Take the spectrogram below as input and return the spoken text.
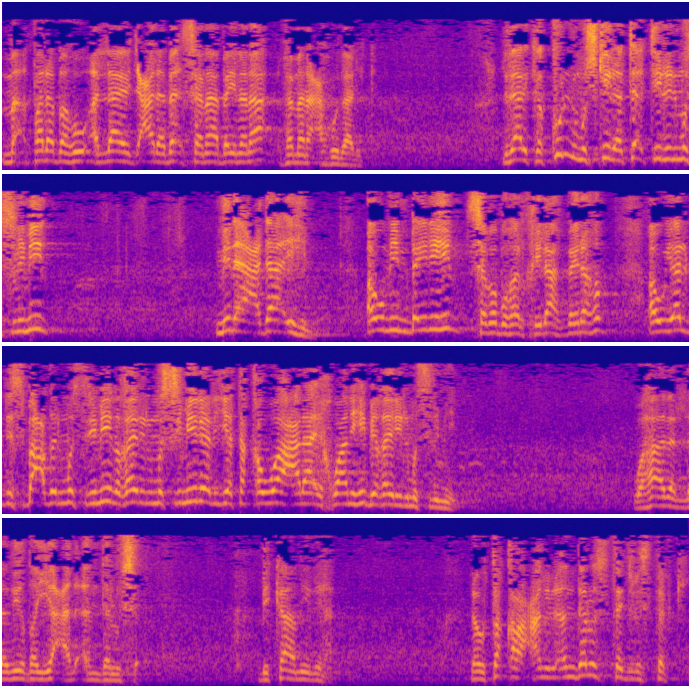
ما طلبه أن لا يجعل بأسنا بيننا فمنعه ذلك. لذلك كل مشكلة تأتي للمسلمين من أعدائهم أو من بينهم سببها الخلاف بينهم أو يلبس بعض المسلمين غير المسلمين ليتقوى على إخوانه بغير المسلمين. وهذا الذي ضيع الأندلس بكاملها. لو تقرأ عن الأندلس تجلس تبكي.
